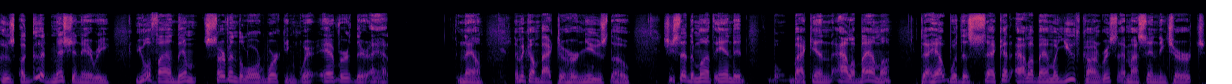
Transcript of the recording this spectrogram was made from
who's a good missionary, you'll find them serving the Lord working wherever they're at. Now, let me come back to her news, though. She said the month ended back in Alabama to help with the second Alabama Youth Congress at my sending church.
